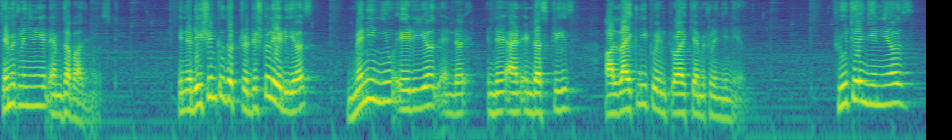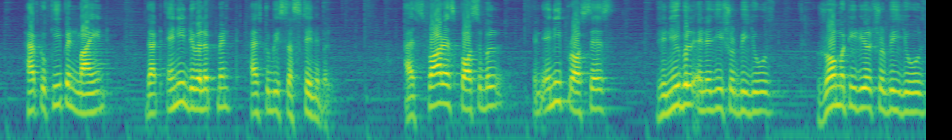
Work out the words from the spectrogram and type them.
Chemical engineering at Ahmedabad University. In addition to the traditional areas, many new areas and industries are likely to employ chemical engineers. Future engineers have to keep in mind that any development has to be sustainable. As far as possible, in any process, renewable energy should be used raw materials should be used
